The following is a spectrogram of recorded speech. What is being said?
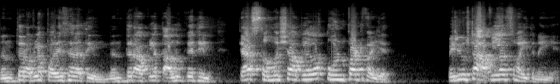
नंतर आपल्या परिसरातील नंतर आपल्या तालुक्यातील त्या समस्या आपल्याला तोंडपाठ पाहिजेत. पहिली गोष्ट आपल्यालाच माहीत नाहीये.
